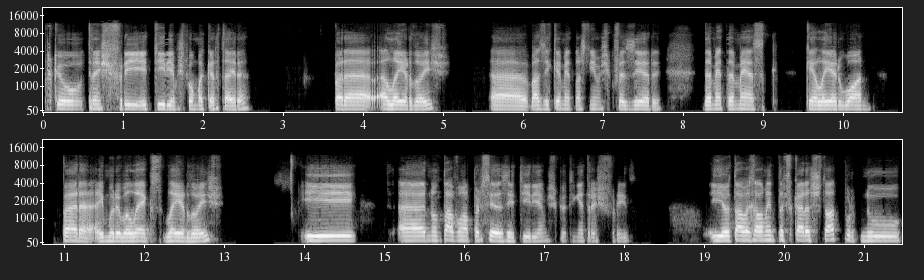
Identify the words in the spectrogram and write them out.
porque eu transferi Ethereum para uma carteira para a Layer 2. Uh, basicamente, nós tínhamos que fazer da MetaMask, que é Layer 1, para a Immutable X Layer 2. E uh, não estavam a aparecer as Ethereums que eu tinha transferido. E eu estava realmente a ficar assustado porque no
